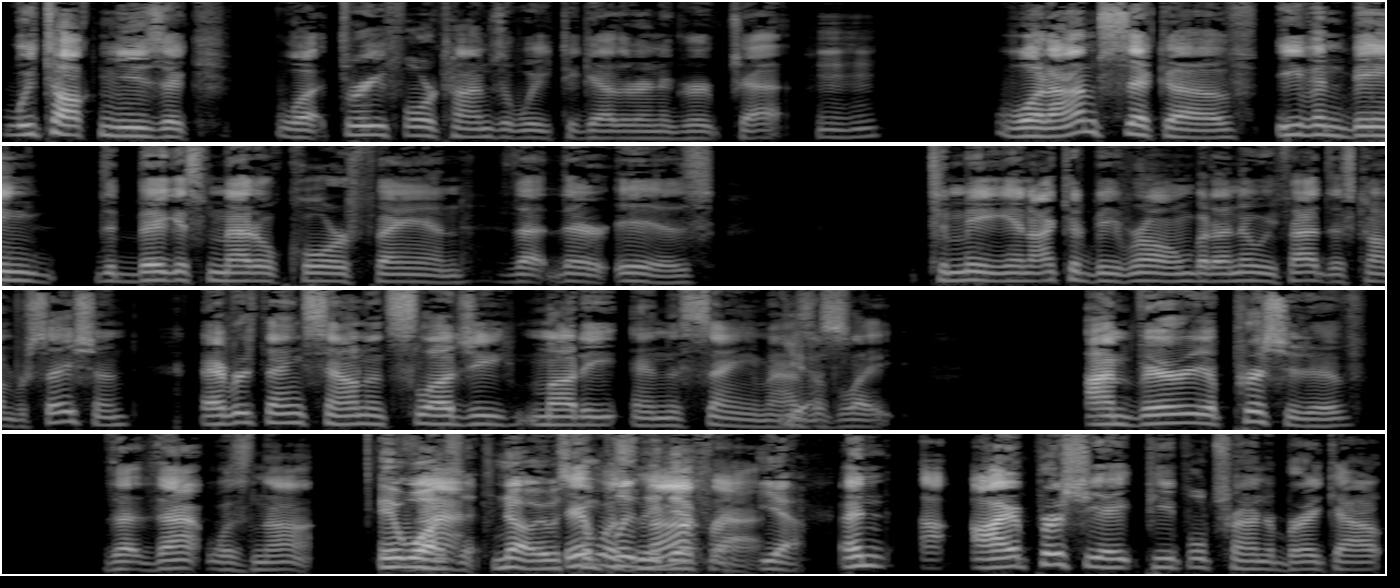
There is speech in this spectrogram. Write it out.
we talk music what three, four times a week together in a group chat. Mm-hmm. What I'm sick of, even being the biggest metalcore fan that there is, to me, and I could be wrong, but I know we've had this conversation. Everything sounding sludgy, muddy, and the same as Yes. of late. I'm very appreciative that that was not It wasn't. No, it was It was completely not different. that. Yeah. And I- I appreciate people trying to break out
